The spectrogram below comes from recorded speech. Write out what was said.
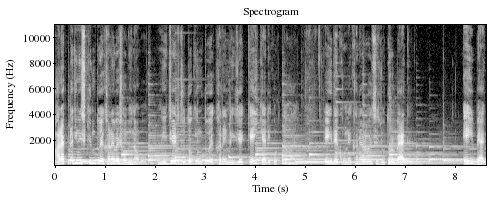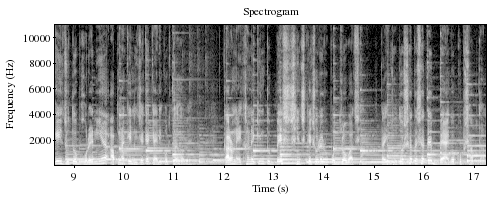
আর একটা জিনিস কিন্তু এখানে বেশ অভিনব। নিজের জুতো কিন্তু এখানে নিজেকেই ক্যারি করতে হয়। এই দেখুন, এখানে রয়েছে জুতোর ব্যাগ এই ব্যাগেই জুতো ভরে নিয়ে আপনাকে নিজেকে ক্যারি করতে হবে। কারণ এখানে কিন্তু বেশ ছিঁচকে চোরের উপদ্রব আছে। তাই জুতোর সাথে সাথে ব্যাগও খুব সাবধান।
